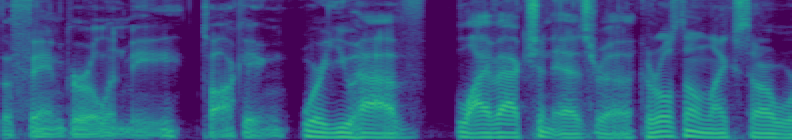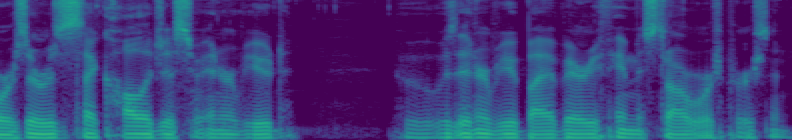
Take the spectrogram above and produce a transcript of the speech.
the fangirl in me talking, where you have live action Ezra. girls don't like Star Wars. There was a psychologist who interviewed, who was interviewed by a very famous Star Wars person.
